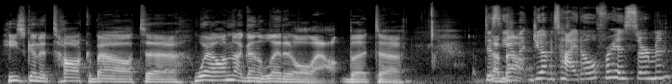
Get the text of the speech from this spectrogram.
he's going to talk about. Uh, well, I'm not going to let it all out, but uh, Does he have a, do you have a title for his sermon?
